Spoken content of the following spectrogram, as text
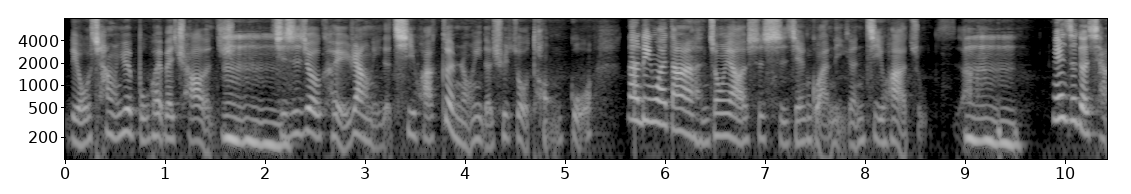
流畅，越不会被 challenge。嗯嗯嗯，其实就可以让你的计划更容易的去做通过。那另外当然很重要的是时间管理跟计划组织啊。嗯嗯嗯。因为这个讲，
